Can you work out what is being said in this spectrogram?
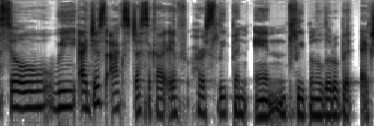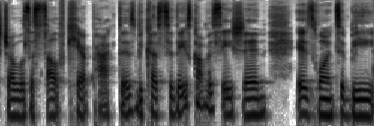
so we, I just asked Jessica if her sleeping in, sleeping a little bit extra was a self care practice because today's conversation is going to be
